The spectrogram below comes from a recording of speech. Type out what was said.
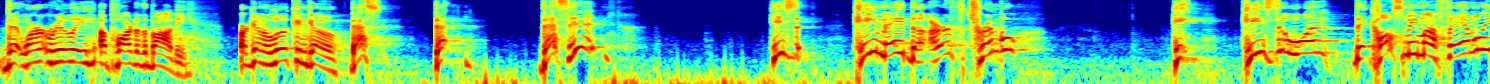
that weren't really a part of the body are going to look and go, that's that that's it. He's he made the earth tremble? He, he's the one that cost me my family?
